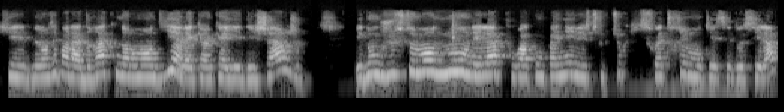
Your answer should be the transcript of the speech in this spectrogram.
qui est lancé par la DRAC Normandie avec un cahier des charges. Et donc justement, nous, on est là pour accompagner les structures qui souhaiteraient monter ces dossiers-là,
